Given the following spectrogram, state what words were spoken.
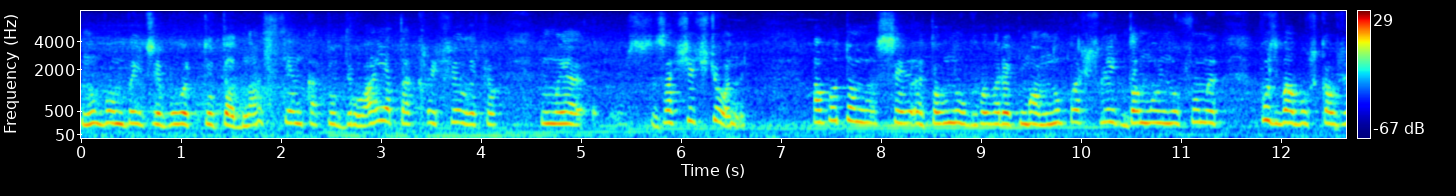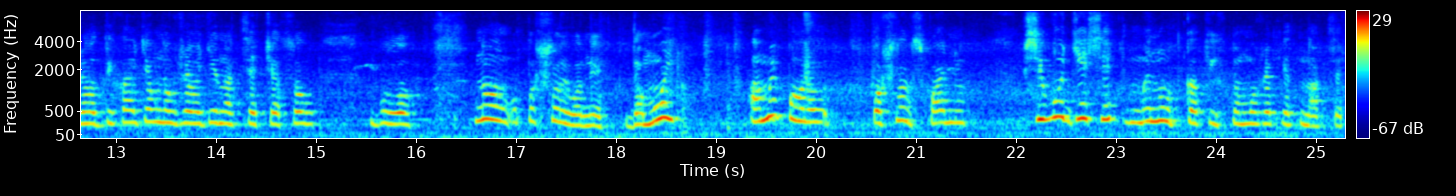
Ну, бомбить же будет тут одна стенка, тут другая, так решили, что мы защищены. А потом с- это внук говорит, мам, ну пошли домой, ну что мы, пусть бабушка уже отдыхает, а воно вже 11 часов було. Ну, пішли вони домой, а ми по- пішли в спальню. Всего 10 минут каких-то, може 15.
